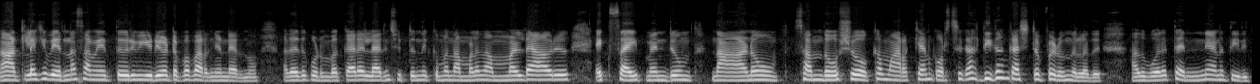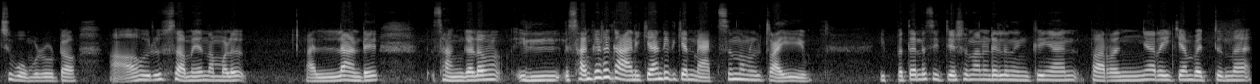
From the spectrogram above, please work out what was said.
നാട്ടിലേക്ക് വരുന്ന സമയത്ത് ഒരു വീഡിയോ ഇട്ടപ്പോൾ പറഞ്ഞിട്ടുണ്ടായിരുന്നു. അതായത് കുടുംബക്കാരെല്ലാവരും ചുറ്റും നിൽക്കുമ്പോൾ നമ്മൾ നമ്മളുടെ ആ ഒരു എക്സൈറ്റ്മെന്റും നാണവും സന്തോഷവും ഒക്കെ മറക്കാൻ കുറച്ച് അധികം കഷ്ടപ്പെടും എന്നുള്ളത്. അതുപോലെ തന്നെയാണ് തിരിച്ചു പോകുമ്പോഴും കേട്ടോ. ആ ഒരു സമയം നമ്മൾ അല്ലാണ്ട് സങ്കടം ഇൽ സങ്കടം കാണിക്കാണ്ടിരിക്കാൻ മാക്സിമം നമ്മൾ ട്രൈ ചെയ്യും. ഇപ്പം തന്നെ സിറ്റുവേഷൻ എന്ന് നിങ്ങൾക്ക് ഞാൻ പറഞ്ഞറിയിക്കാൻ പറ്റുന്ന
